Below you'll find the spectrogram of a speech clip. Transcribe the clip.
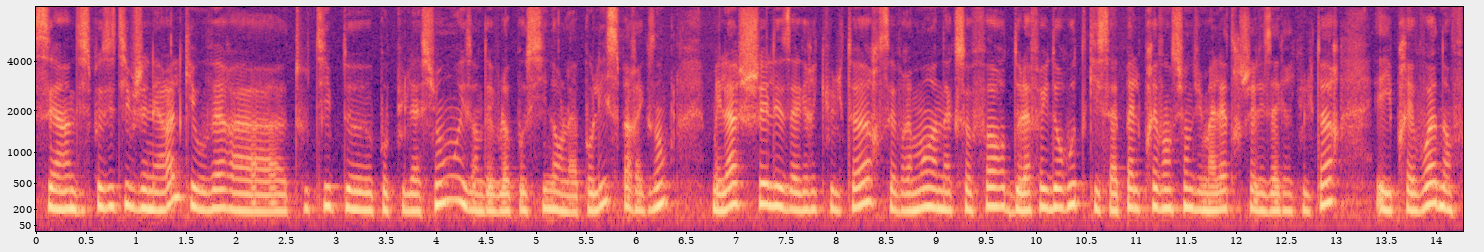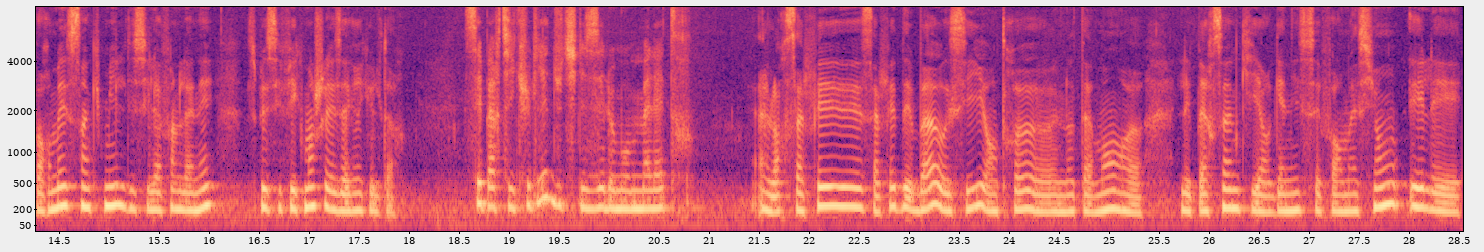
C'est un dispositif général qui est ouvert à tout type de population. Ils en développent aussi dans la police, par exemple. Mais là, chez les agriculteurs, c'est vraiment un axe fort de la feuille de route qui s'appelle Prévention du mal-être chez les agriculteurs. Et il prévoit d'en former 5000 d'ici la fin de l'année, spécifiquement chez les agriculteurs. C'est particulier d'utiliser le mot mal-être? Alors ça fait, ça fait débat aussi entre euh, notamment euh, les personnes qui organisent ces formations et les,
